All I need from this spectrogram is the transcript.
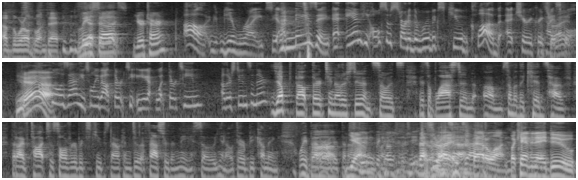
of the world one day. Lisa, is. your turn. Oh, you're right. Yeah, amazing. A- and he also started the Rubik's Cube Club at Cherry Creek That's High right. School. Yeah. How cool is that? He told me about 13. You got what, 13 other students in there? Yep, about 13 other students. So it's it's a blast, and um, some of the kids have that I've taught to solve Rubik's cubes now can do it faster than me. So you know they're becoming way better Ah, at it than Yeah. I am. Student becomes the teacher. That's right. exactly. Battle on. But can they do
